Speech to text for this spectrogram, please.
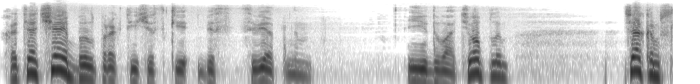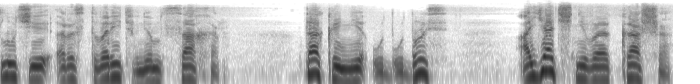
Хотя чай был практически бесцветным, и едва теплым, в всяком случае растворить в нем сахар так и не удалось, а ячневая каша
